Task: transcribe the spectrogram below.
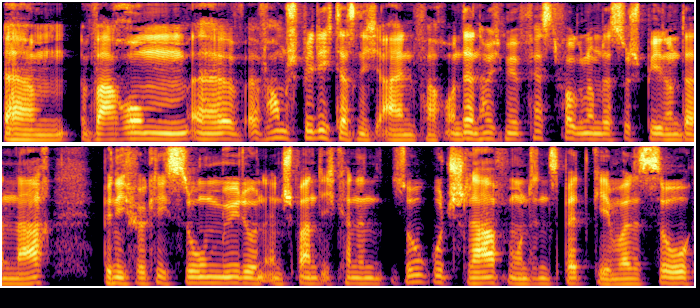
Ähm, warum, äh, warum spiele ich das nicht einfach? Und dann habe ich mir fest vorgenommen, das zu spielen. Und danach bin ich wirklich so müde und entspannt. Ich kann dann so gut schlafen und ins Bett gehen, weil es so,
